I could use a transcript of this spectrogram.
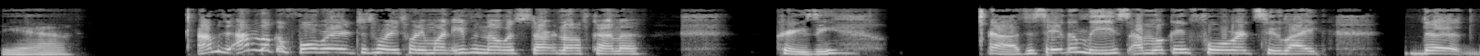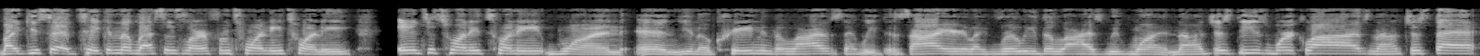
Yeah I'm I'm looking forward to 2021, even though it's starting off kind of crazy. Uh, to say the least, I'm looking forward to like the like you said, taking the lessons learned from 2020 into 2021 and you know creating the lives that we desire like really the lives we want not just these work lives not just that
